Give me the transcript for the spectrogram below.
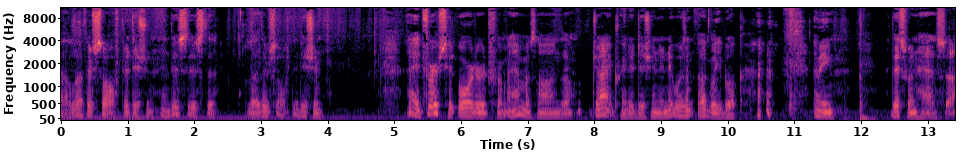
a leather soft edition, and this is the leather soft edition. I had first had ordered from Amazon the giant print edition, and it was an ugly book. I mean, this one has, uh,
